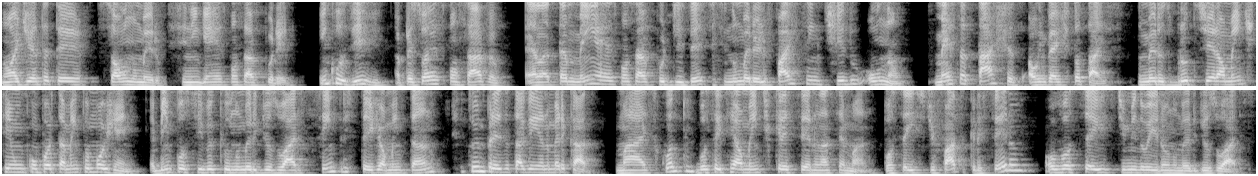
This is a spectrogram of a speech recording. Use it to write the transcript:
Não adianta ter só um número se ninguém é responsável por ele. Inclusive, a pessoa responsável, ela também é responsável por dizer se esse número ele faz sentido ou não. Meça taxas ao invés de totais. Números brutos geralmente têm um comportamento homogêneo. É bem possível que o número de usuários sempre esteja aumentando se tua empresa está ganhando mercado. Mas quanto vocês realmente cresceram na semana? Vocês de fato cresceram ou vocês diminuíram o número de usuários?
